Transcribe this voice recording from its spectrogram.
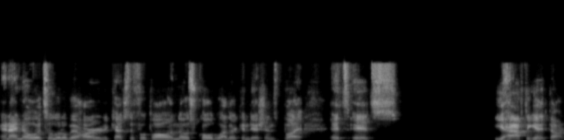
And I know it's a little bit harder to catch the football in those cold weather conditions, but it's it's you have to get it done.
